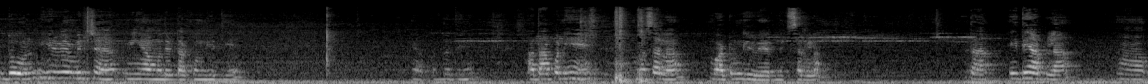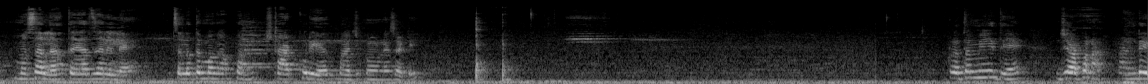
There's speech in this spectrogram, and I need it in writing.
दोन हिरव्या मिरच्या मी यामध्ये टाकून घेते. या पद्धतीने. आता आपण हे मसाला वाटून घेऊयात मिक्सरला. आता इथे आपला मसाला तयार झालेला आहे. चला तर मग आपण स्टार्ट करूयात भाजी बनवण्यासाठी. प्रथम मी इथे जे आपण अंडे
